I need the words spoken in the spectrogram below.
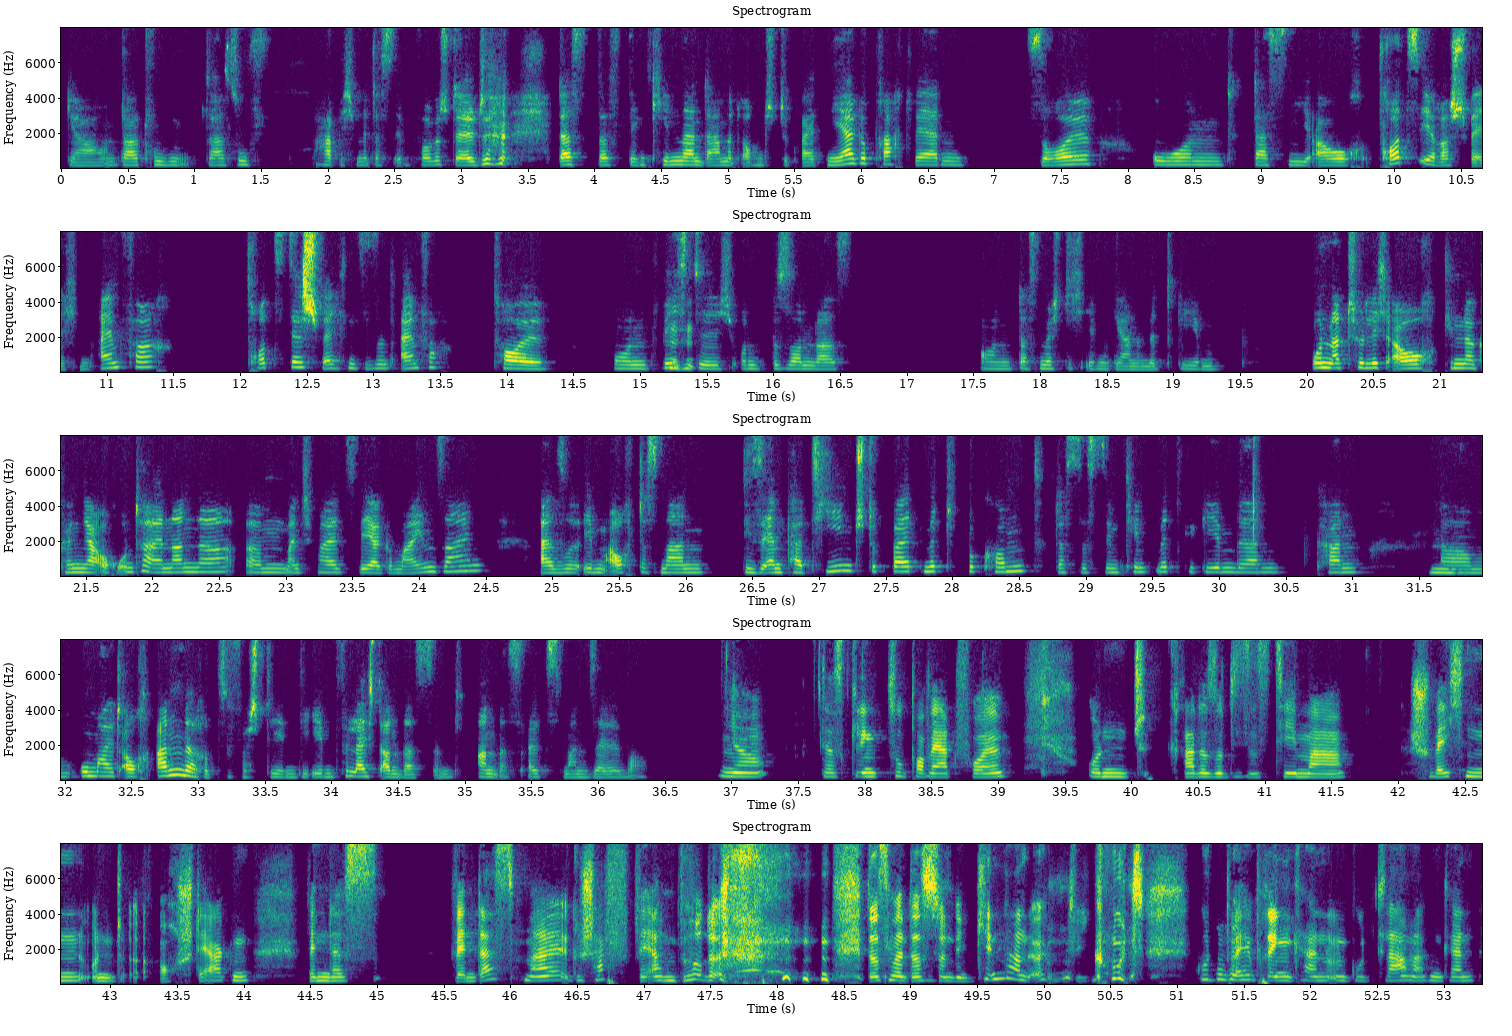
ja, und darum, da so habe ich mir das eben vorgestellt, dass das den Kindern damit auch ein Stück weit näher gebracht werden soll und dass sie auch trotz ihrer Schwächen einfach, trotz der Schwächen, sie sind einfach toll und wichtig und besonders. Und das möchte ich eben gerne mitgeben. Und natürlich auch, Kinder können ja auch untereinander ähm, manchmal sehr gemein sein. Also eben auch, dass man diese Empathie ein Stück weit mitbekommt, dass das dem Kind mitgegeben werden kann, mhm. ähm, um halt auch andere zu verstehen, die eben vielleicht anders sind, anders als man selber. Ja, das klingt super wertvoll. Und gerade so dieses Thema Schwächen und auch Stärken, wenn das wenn das mal geschafft werden würde, dass man das schon den Kindern irgendwie gut, gut mhm. beibringen kann und gut klar machen kann,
